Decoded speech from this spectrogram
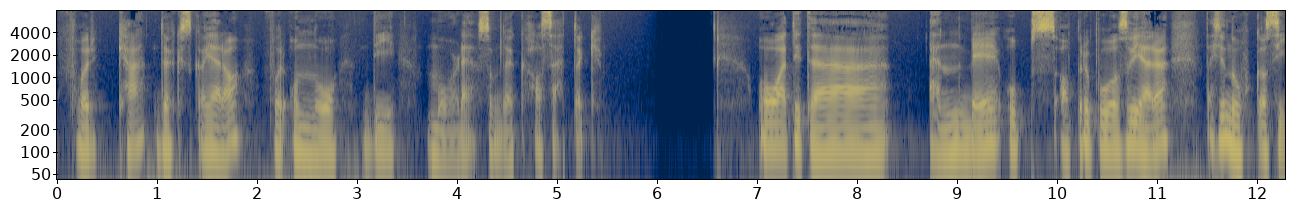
for hva dere skal gjøre for å nå de målene som dere har sett dere. Og et lite NB, OBS, apropos osv. Det er ikke nok å si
